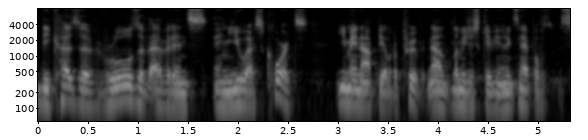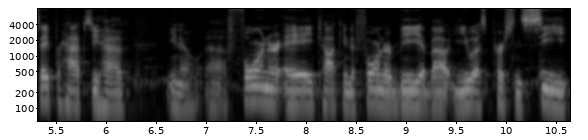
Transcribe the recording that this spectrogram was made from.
because of rules of evidence in U.S. courts, you may not be able to prove it. Now, let me just give you an example. Say perhaps you have, you know, uh, foreigner A talking to foreigner B about U.S. person C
